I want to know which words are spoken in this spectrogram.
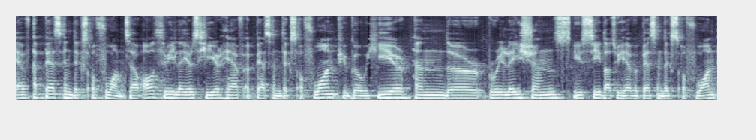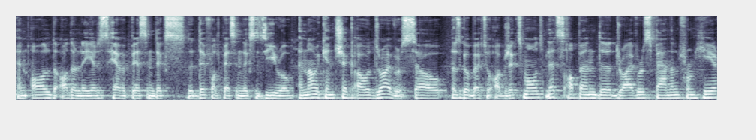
have a pass index of 1. So all three layers here have a pass index of 1. If you go here under relations you see that we have a pass index of 1 and all the other layers have a pass index, the default pass index is 0. And now we can check our drivers. So let's go back to object mode. Let's open the driver drivers panel from here.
